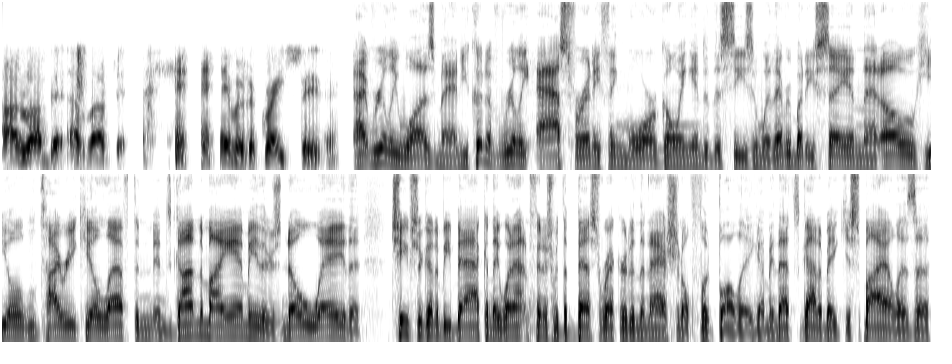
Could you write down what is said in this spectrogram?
I loved it. I loved it. it was a great season. It really was, man. You couldn't have really asked for anything more going into the season with everybody saying that, oh, Hill, Tyreek Hill left and, and's gone to Miami. There's no way the Chiefs are going to be back. And they went out and finished with the best record in the National Football League. I mean, that's got to make you smile as a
